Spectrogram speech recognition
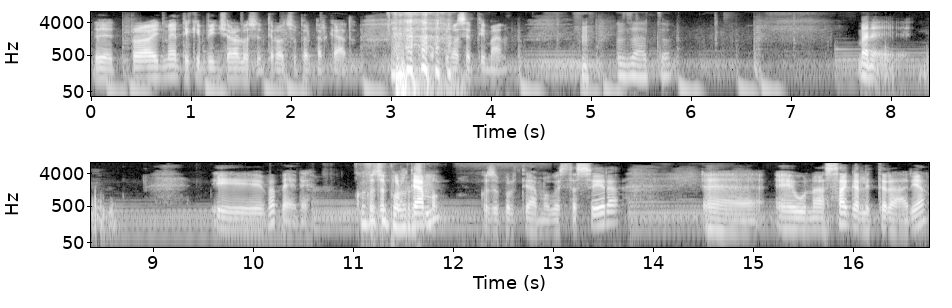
Eh, probabilmente chi vincerà lo sentirò al supermercato la prossima settimana. Esatto. Bene, E va bene. Cosa, Cosa portiamo? Cosa portiamo questa sera? Eh, è una saga letteraria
